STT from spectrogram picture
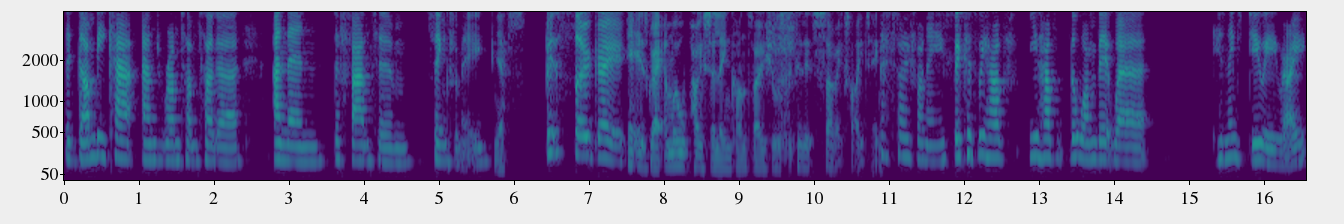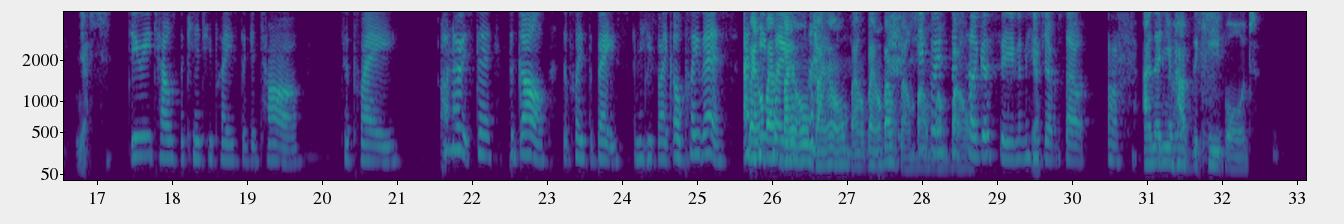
the gumbie cat and rum tum tugger and then the phantom sing for me Yes. it's so great It is great. And we'll post a link on socials because it's so exciting. It's so funny because we have you have the one bit where his name's Dewey, right? Yes. Dewey tells the kid who plays the guitar to play. Oh no, it's the it's the girl that plays the bass, and he's like, "Oh, play this," and Bow, he bow, plays. bow, she plays the tugger scene, and he Yeah. jumps out. Oh, And then you have the keyboard.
